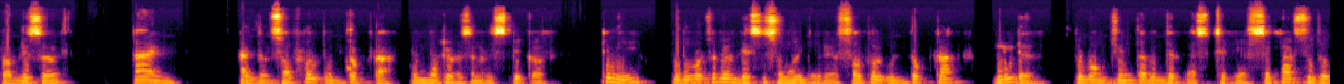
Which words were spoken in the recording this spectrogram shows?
পাবলিশার অ্যান্ড একজন সফল উদ্যোক্তা ও মোটিভেশনাল স্পিকার তিনি কুড়ি বছরের বেশি সময় ধরে সফল উদ্যোক্তা লিডার এবং চিন্তাবিদদের কাছ থেকে শেখার সুযোগ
